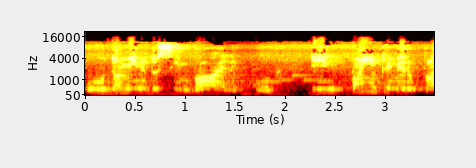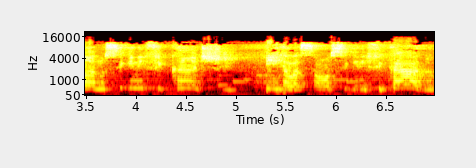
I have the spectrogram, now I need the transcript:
o domínio do simbólico e põe em primeiro plano o significante em relação ao significado,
